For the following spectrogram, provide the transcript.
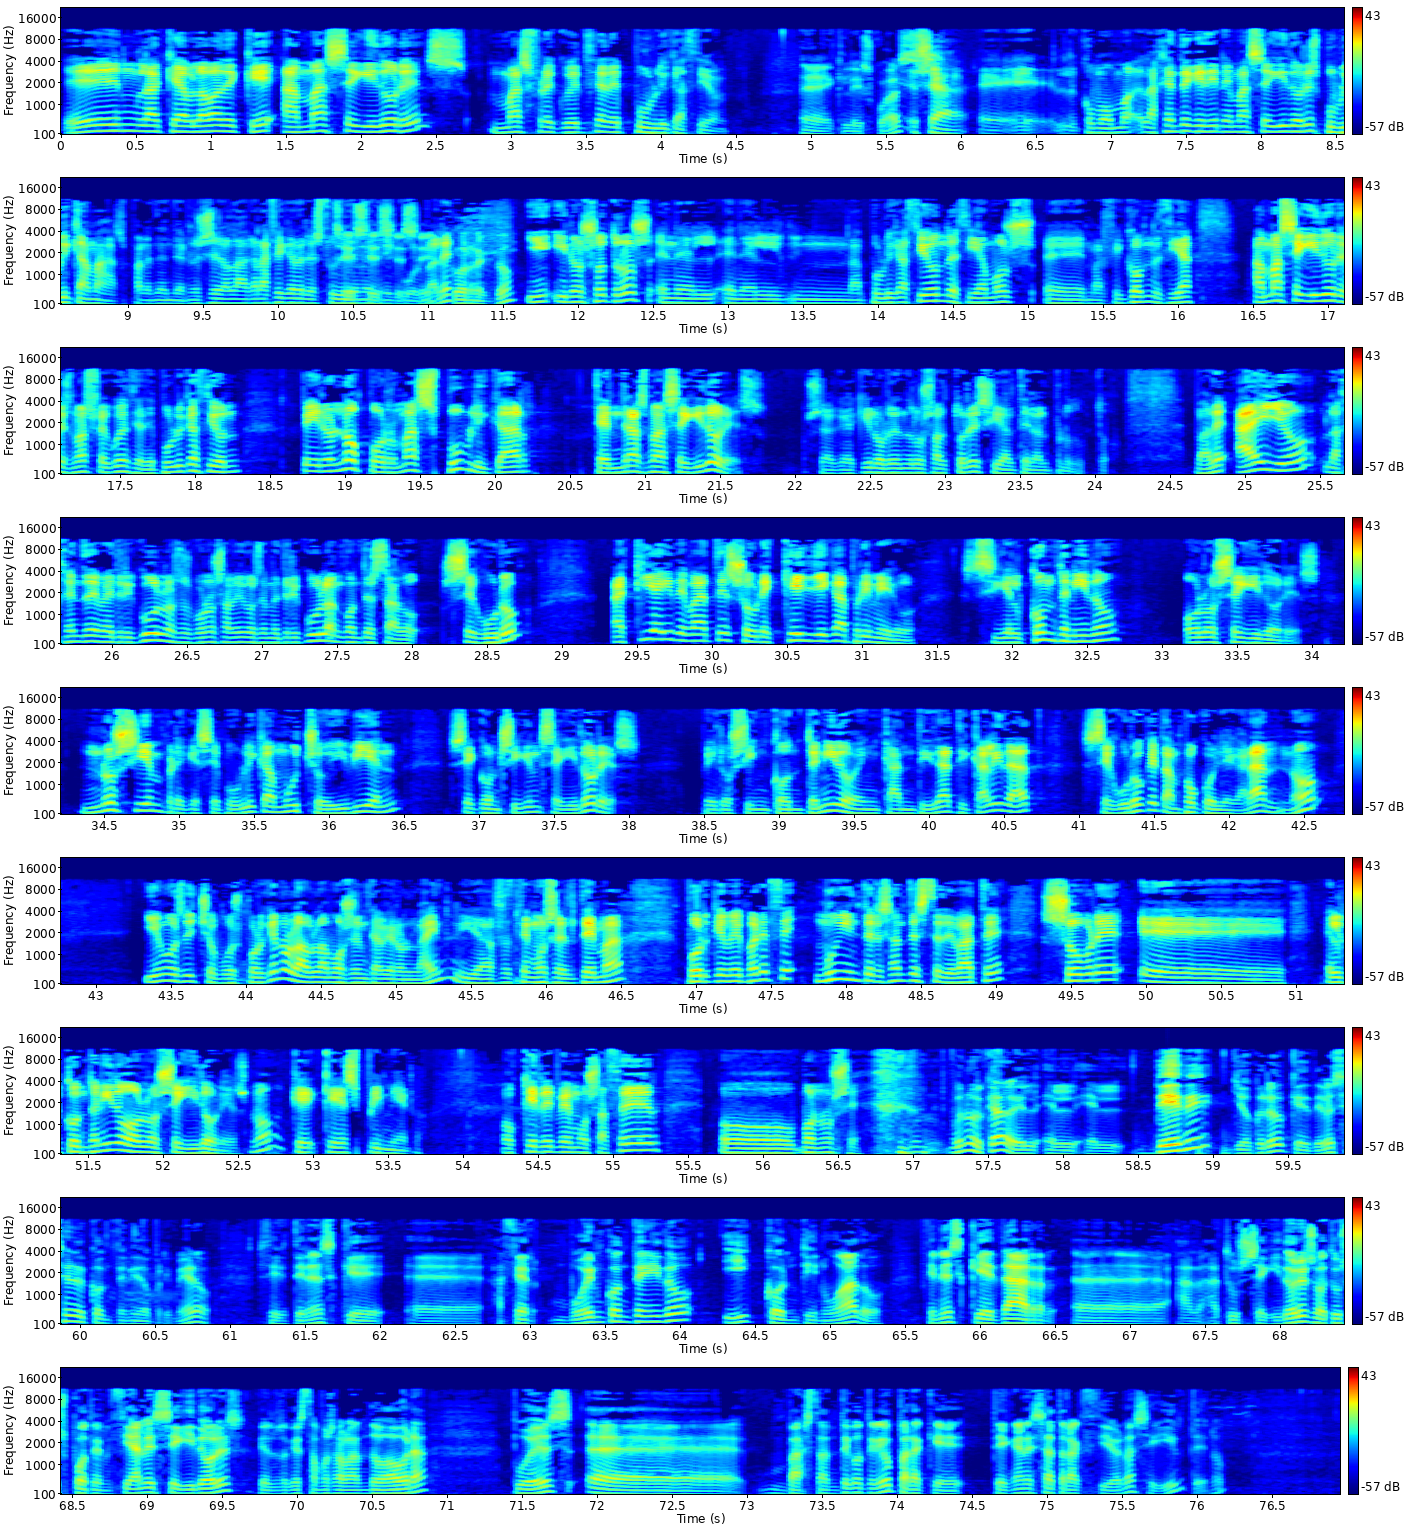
en la que hablaba de que a más seguidores, más frecuencia de publicación. Eh. O sea, eh, como la gente que tiene más seguidores publica más, para entendernos. Esa era la gráfica del estudio Sí, de Metricool, sí, sí, ¿vale? correcto. Y, y nosotros, en, el, en, el- en la publicación, decíamos, eh, Marficom decía, a más seguidores, más frecuencia de publicación, pero no por más publicar tendrás más seguidores. O sea que aquí el orden de los factores sí altera el producto. ¿Vale? A ello, la gente de Metricool, nuestros buenos amigos de Metricool, han contestado, seguro. Aquí hay debate sobre qué llega primero, si el contenido o los seguidores. No siempre que se publica mucho y bien se consiguen seguidores, pero sin contenido en cantidad y calidad, seguro que tampoco llegarán, ¿no? Y hemos dicho, pues ¿por qué no lo hablamos en Caviar Online? Y hacemos el tema, porque me parece muy interesante este debate sobre eh, el contenido o los seguidores, ¿no? ¿Qué, qué es primero? ¿O qué debemos hacer? O, bueno, no sé. Bueno, claro, el, el- el debe, yo creo que debe ser el contenido primero. Es decir, tienes que eh, hacer buen contenido y continuado. Tienes que dar eh, a, a tus seguidores o a tus potenciales seguidores, que es lo que estamos hablando ahora, pues eh, bastante contenido para que tengan esa atracción a seguirte, ¿no?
